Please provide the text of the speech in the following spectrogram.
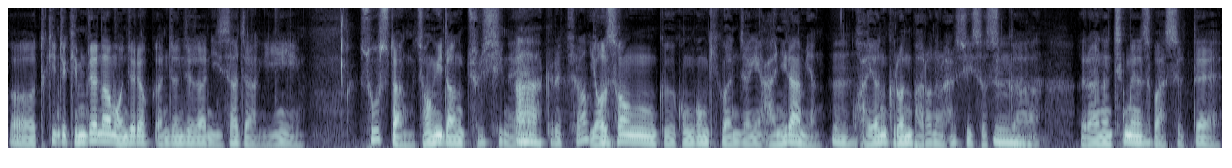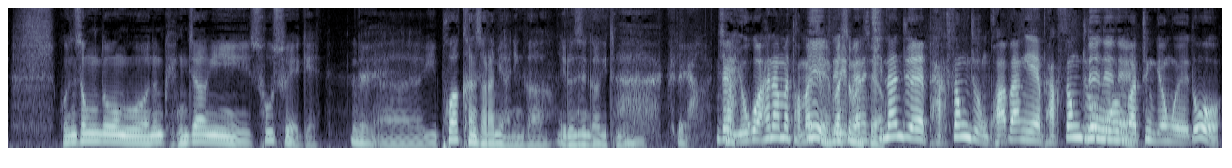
어, 특히 이제 김재남 원자력 안전재단 이사장이 소수당 정의당 출신의 아, 그렇죠. 여성 그 공공기관장이 아니라면 음. 과연 그런 발언을 할 수 있었을까? 음. 라는 측면에서 봤을 때 권성동 의원은 굉장히 소수에게 네. 아, 이 포악한 사람이 아닌가 이런 생각이 듭니다. 아, 그래요. 근데 요거 하나만 더 말씀드리면 예, 지난주에 박성중 과방위의 박성중 의원 같은 경우에도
